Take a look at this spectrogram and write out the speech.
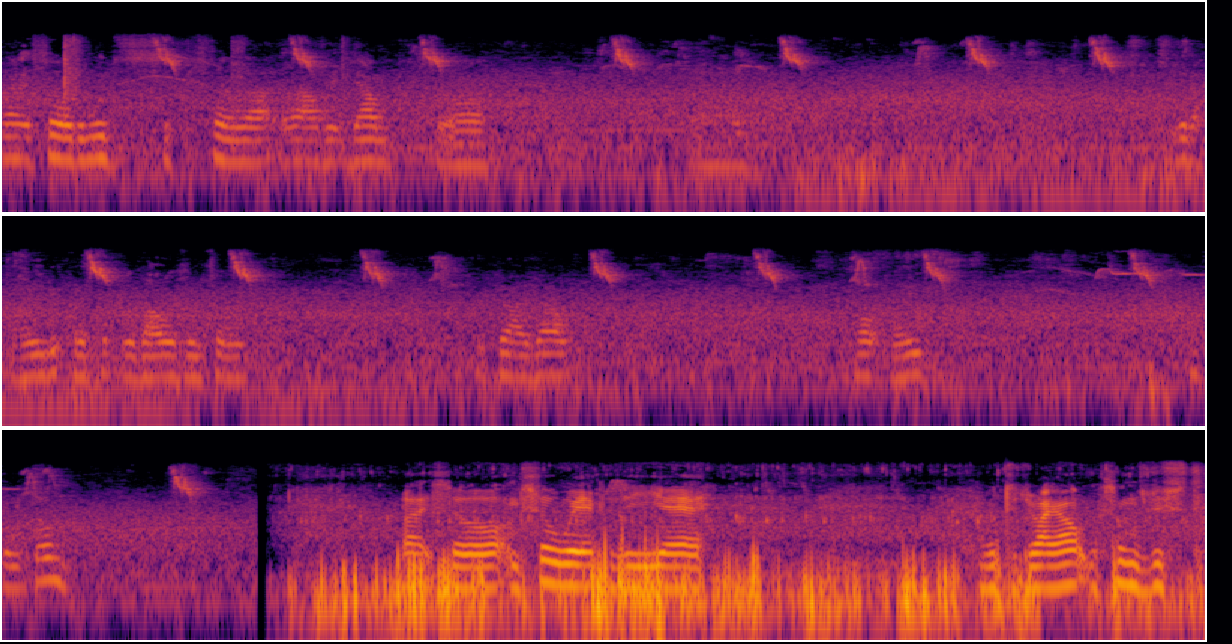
Right, so the wood's still a little bit damp, so um, we're gonna have to leave it for a couple of hours until it dries out. Hopefully, we'll get it done. Right, so I'm still waiting for the uh, wood to dry out. The sun's just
